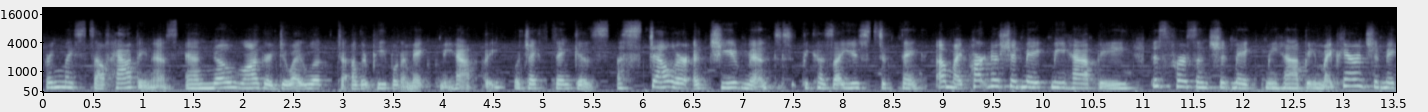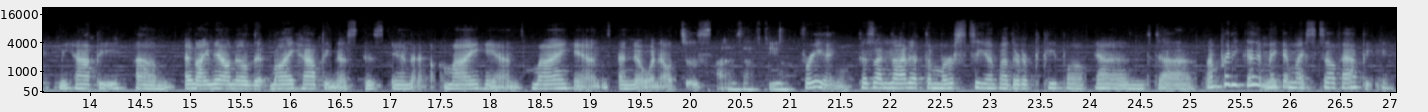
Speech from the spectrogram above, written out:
bring myself happiness? And no longer do I look to other people to make me happy, which I think is a stellar achievement because I used to think, oh, my partner should make me happy. This person should make me happy. My parents should make me happy. Um, and I now know that my happiness is in my hands, my hands, and no one else's. How does that feel? Freeing because I'm not at the mercy of other people. And uh, I'm pretty good at making myself happy.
